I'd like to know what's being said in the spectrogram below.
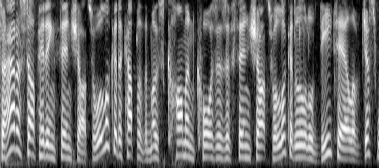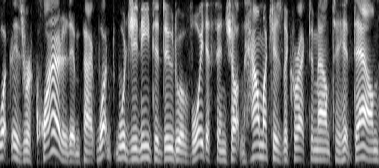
So how to stop hitting thin shots? we'll look at a couple of the most common causes of thin shots. We'll look at a little detail of just what is required at impact. What would you need to do to avoid a thin shot and how much is the correct amount to hit down?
